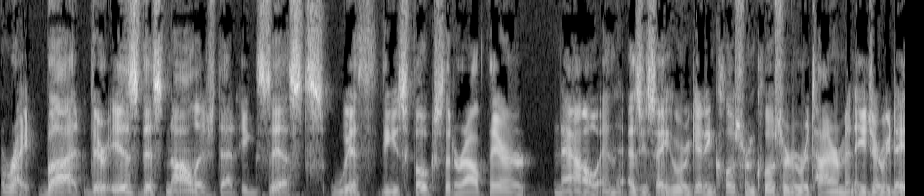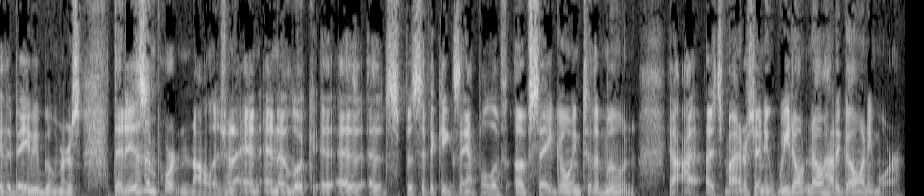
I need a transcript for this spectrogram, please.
right. But there is this knowledge that exists with these folks that are out there now and as you say who are getting closer and closer to retirement age every day the baby boomers that is important knowledge. And and, and I look as, as a specific example of, of say going to the moon. I, it's my understanding we don't know how to go anymore.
